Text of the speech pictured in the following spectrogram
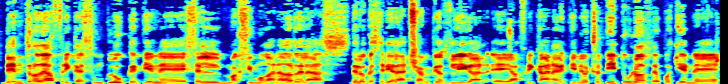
Dentro de África es un club que tiene, es el máximo ganador de las, de lo que sería la Champions League eh, africana, que tiene ocho títulos, después tiene,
